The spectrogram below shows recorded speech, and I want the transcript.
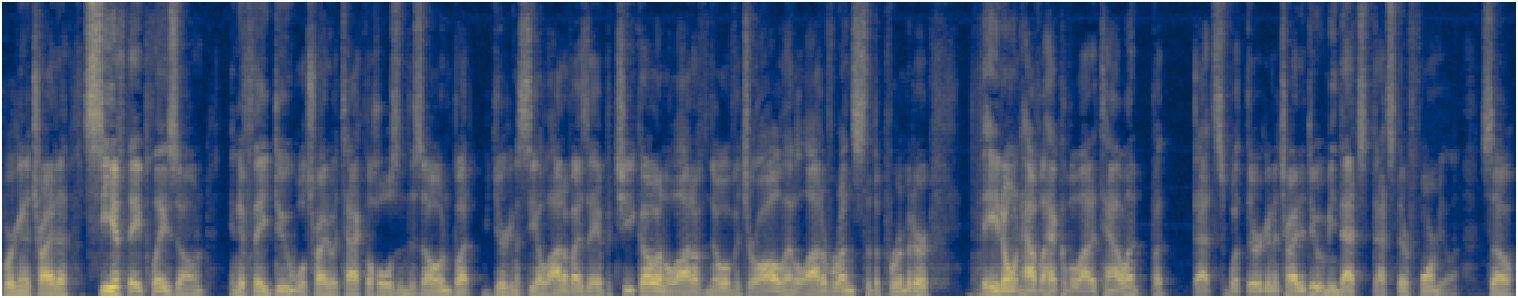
we're going to try to see if they play zone. And if they do, we'll try to attack the holes in the zone. But you're going to see a lot of Isaiah Pacheco and a lot of Noah Vedral and a lot of runs to the perimeter. They don't have a heck of a lot of talent, but that's what they're going to try to do. I mean, that's that's their formula. So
